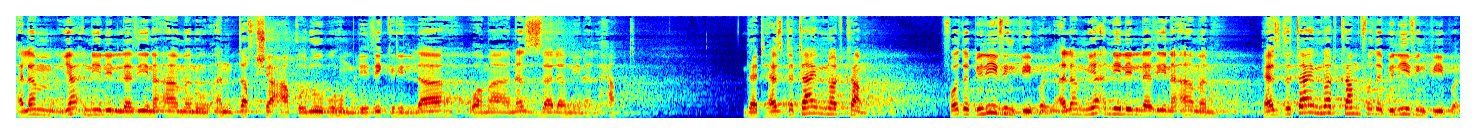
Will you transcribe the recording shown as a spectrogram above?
ألم يأن للذين آمنوا أن تخشع قلوبهم لذكر الله وما نزل من الحق That has the time not come for the believing people ألم يأن للذين آمنوا Has the time not come for the believing people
